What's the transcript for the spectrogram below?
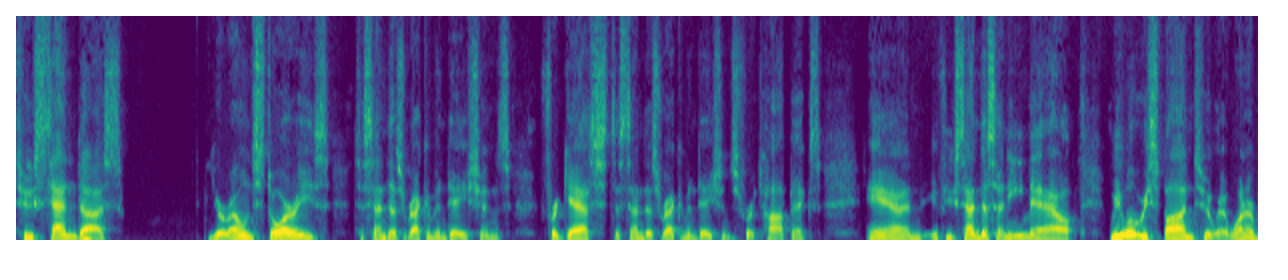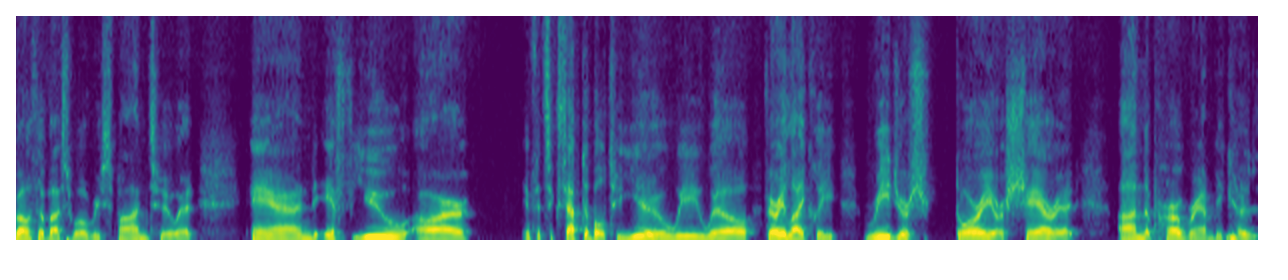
to send mm. us your own stories, to send us recommendations for guests, to send us recommendations for topics. And if you send us an email, we will respond to it. One or both of us will respond to it. And if you are if it's acceptable to you, we will very likely read your story or share it on the program because mm-hmm.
